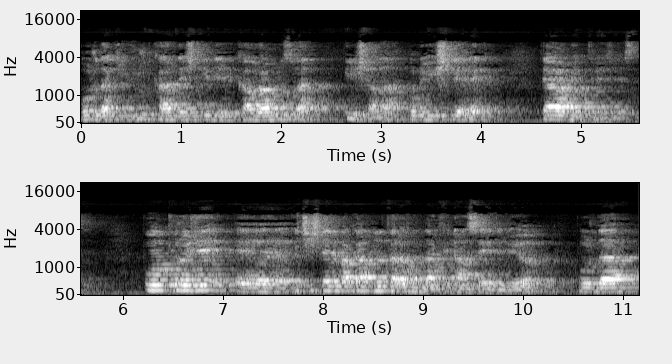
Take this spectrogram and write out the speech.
Buradaki yurt kardeşliği diye bir kavramımız var. İnşallah bunu işleyerek devam ettireceğiz. Bu proje e, İçişleri Bakanlığı tarafından finanse ediliyor. Burada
